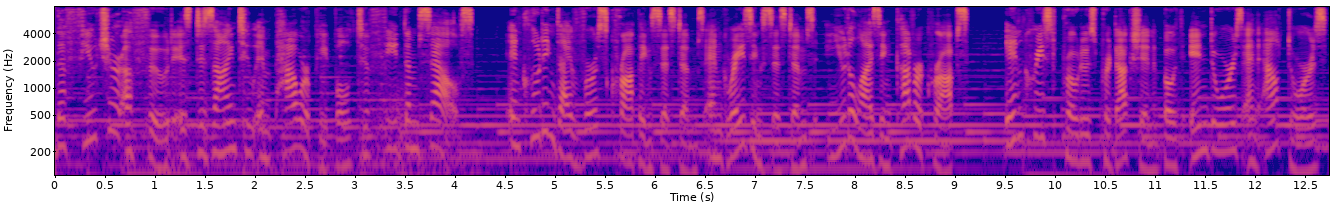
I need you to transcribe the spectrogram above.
The future of food is designed to empower people to feed themselves, including diverse cropping systems and grazing systems utilizing cover crops, increased produce production both indoors and outdoors,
